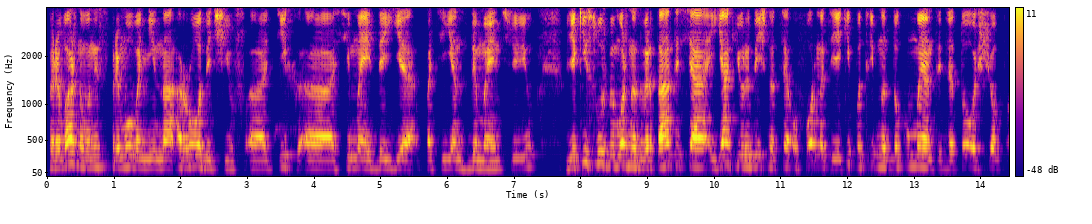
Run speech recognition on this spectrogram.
Переважно вони спрямовані на родичів е, тих е, сімей, де є пацієнт з деменцією, в які служби можна звертатися, як юридично це оформити, які потрібно документи для того, щоб е,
